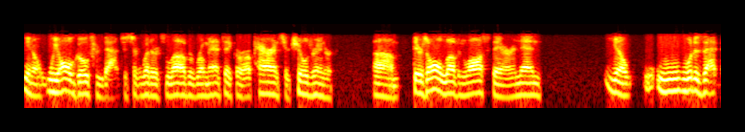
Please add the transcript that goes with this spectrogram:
you know we all go through that just whether it's love or romantic or our parents or children or um, there's all love and loss there. And then you know what does that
